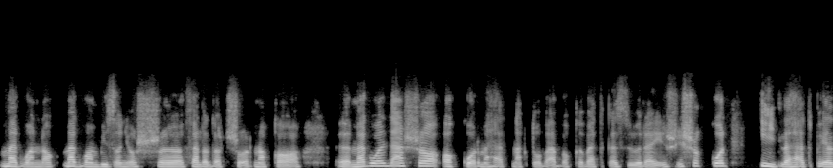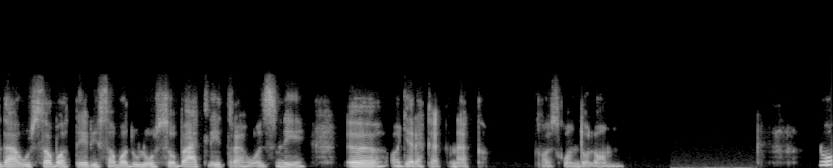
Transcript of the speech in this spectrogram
megvannak, megvan bizonyos feladatsornak a megoldása, akkor mehetnek tovább a következőre is, és akkor így lehet például szabadtéri szabadulószobát létrehozni a gyerekeknek, azt gondolom. Jó,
